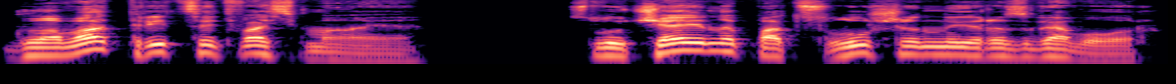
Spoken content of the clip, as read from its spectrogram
Глава 38. Случайно подслушанный разговор.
